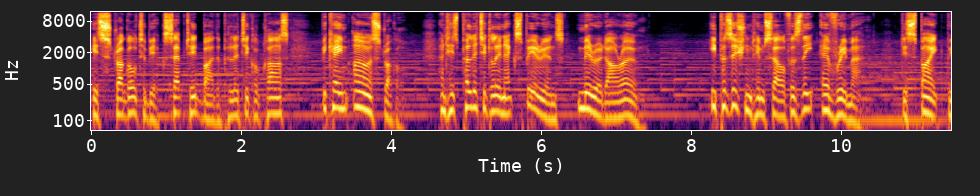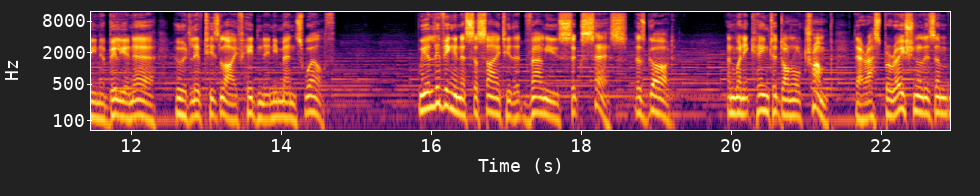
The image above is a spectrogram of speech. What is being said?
His struggle to be accepted by the political class became our struggle, and his political inexperience mirrored our own. He positioned himself as the everyman, despite being a billionaire who had lived his life hidden in immense wealth. We are living in a society that values success as God. And when it came to Donald Trump, their aspirationalism,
